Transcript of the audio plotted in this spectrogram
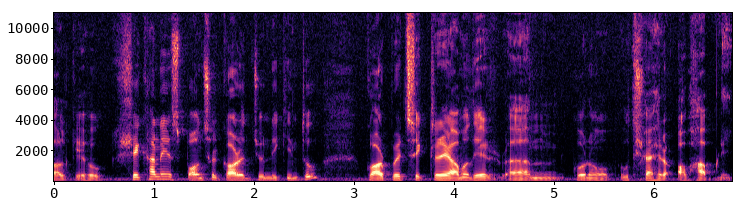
দলকে হোক, সেখানে স্পন্সর করার জন্য কিন্তু কর্পোরেট সেক্টরে আমাদের কোনো উৎসাহের অভাব নেই।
